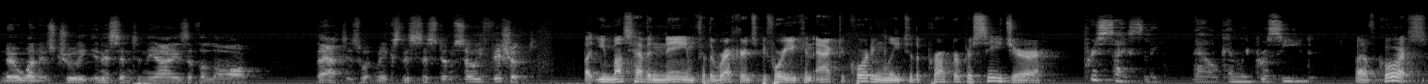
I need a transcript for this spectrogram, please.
No one is truly innocent in the eyes of the law. That is what makes this system so efficient. But you must have a name for the records before you can act accordingly to the proper procedure. Precisely. Now can we proceed? But of course.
